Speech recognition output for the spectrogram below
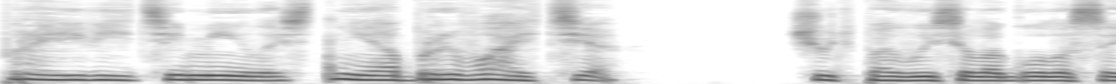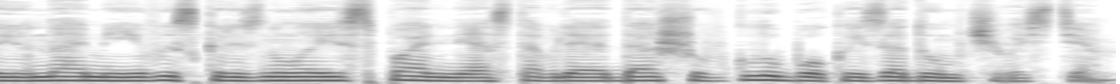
«Проявите милость, не обрывайте!» Чуть повысила голос Аюнами и выскользнула из спальни, оставляя Дашу в глубокой задумчивости.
